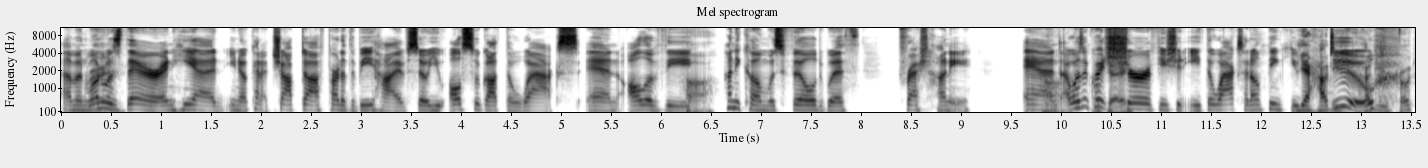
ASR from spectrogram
um, and one was there, and he had you know kind of chopped off part of the beehive. So you also got the wax, and all of the Huh. honeycomb was filled with fresh honey. And I wasn't quite okay. sure if you should eat the wax. I don't think you yeah. How do, you, how do. do you approach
